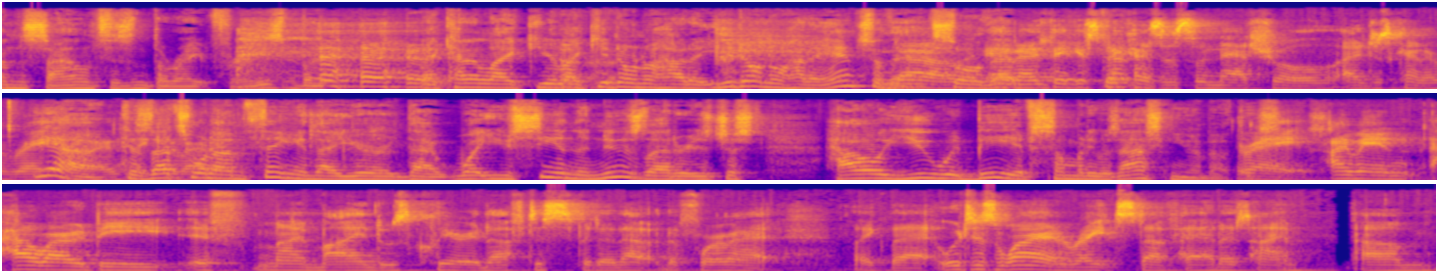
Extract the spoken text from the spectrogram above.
stunned silence isn't the right phrase, but like kind of like, you're like, you don't know how to, you don't know how to answer that. no, so that, and I think it's that- because it's a natural. I just kind of write. yeah, because that's what about I'm thinking that you're, that what you see in the newsletter is just how you would be if somebody was asking you about this. Right. I mean, how I would be if my mind was clear enough to spit it out in a format like that, which is why I write stuff ahead of time. Um,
